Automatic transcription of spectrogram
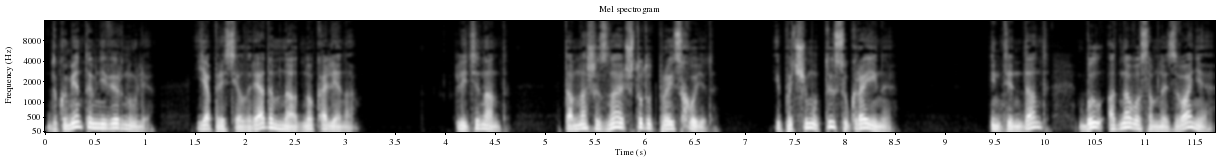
Документы мне вернули. Я присел рядом на одно колено. «Лейтенант, там наши знают, что тут происходит. И почему ты с Украины? Интендант был одного со мной звания,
